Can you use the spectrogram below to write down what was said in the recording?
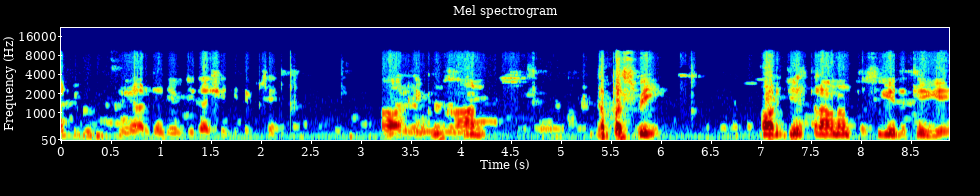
ਅੱਜ ਗੁਰੂ ਅਰਜਨ ਦੇਵ ਜੀ ਦਾ ਸ਼ਹੀਦੀ ਦਿਵਸ ਹੈ ਔਰ ਇੱਕ ਮਹਾਨ ਤਪਸਵੀ ਔਰ ਜਿਸ ਤਰ੍ਹਾਂ ਉਹਨਾਂ ਨੂੰ ਤਸੀਹੇ ਦਿੱਤੇ ਗਏ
